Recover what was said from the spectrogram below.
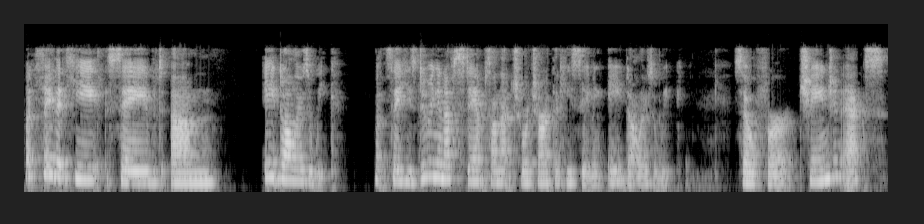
let's say that he saved um, $8 a week. Let's say he's doing enough stamps on that chore chart that he's saving $8 a week. So for change in X,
